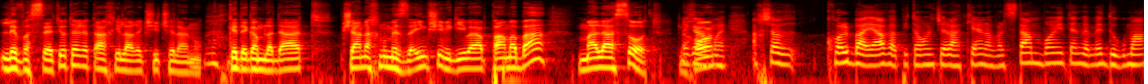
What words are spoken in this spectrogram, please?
לווסת יותר את האכילה הרגשית שלנו. נכון. כדי גם לדעת, כשאנחנו מזהים שהיא מגיעה פעם הבאה, מה לעשות, נכון? לגמרי. עכשיו, כל בעיה והפתרון שלה, כן, אבל סתם בואי ניתן באמת דוגמה.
